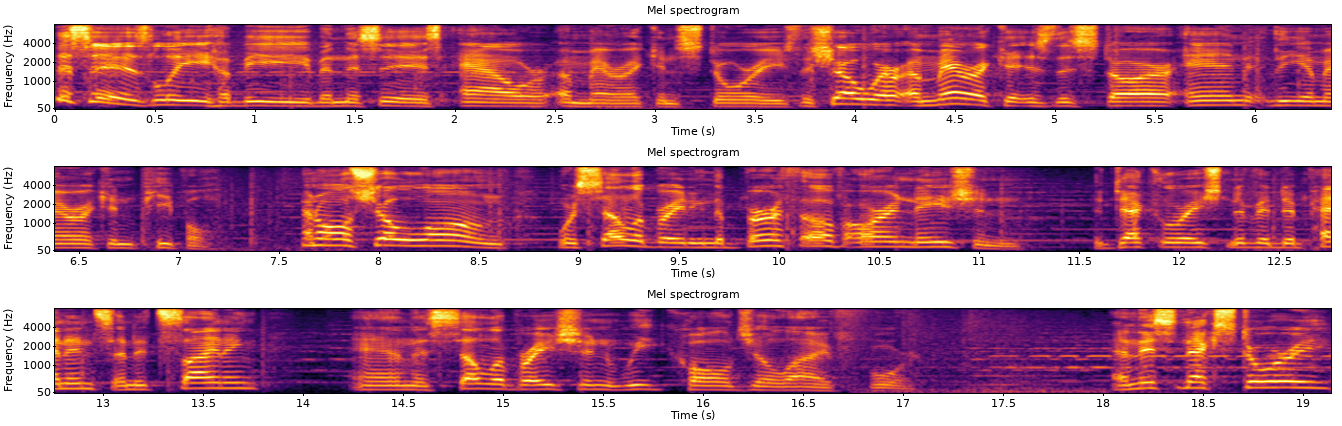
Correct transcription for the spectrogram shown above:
This is Lee Habib, and this is Our American Stories, the show where America is the star and the American people. And all show long, we're celebrating the birth of our nation, the Declaration of Independence and its signing, and the celebration we call July 4th. And this next story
